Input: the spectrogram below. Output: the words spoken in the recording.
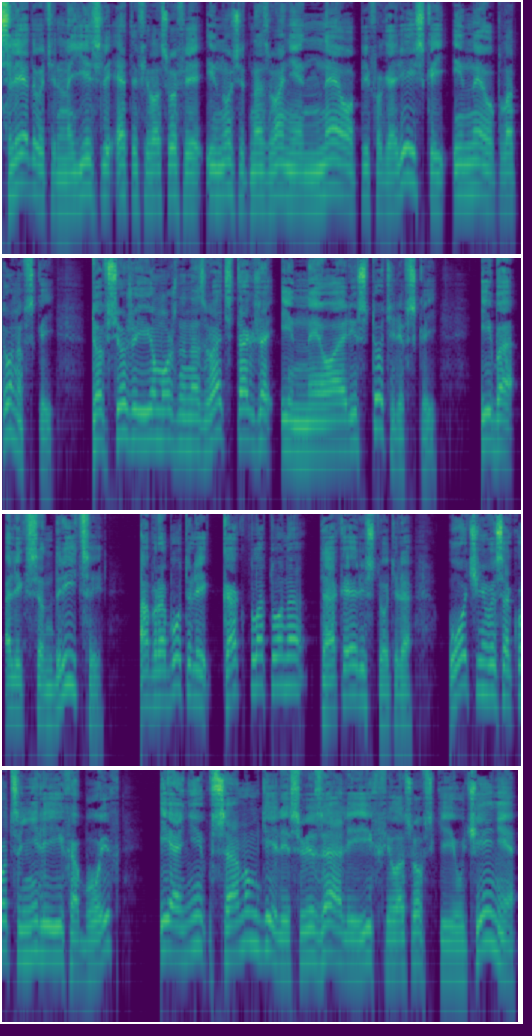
Следовательно, если эта философия и носит название неопифагорейской и неоплатоновской, то все же ее можно назвать также и неоаристотелевской, ибо александрийцы обработали как Платона, так и Аристотеля, очень высоко ценили их обоих, и они в самом деле связали их философские учения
